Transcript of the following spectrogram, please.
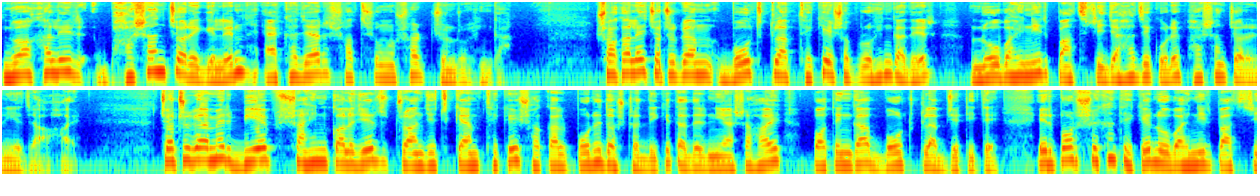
নোয়াখালীর ভাসানচরে গেলেন এক হাজার সাতশো উনষাট জন রোহিঙ্গা। সকালে চট্টগ্রাম বোট ক্লাব থেকে এসব রোহিঙ্গাদের নৌবাহিনীর পাঁচটি জাহাজে করে ভাসানচরে নিয়ে যাওয়া হয়। চট্টগ্রামের বিএফ শাহিন কলেজের ট্রানজিট ক্যাম্প থেকে সকাল পৌনে দশটার দিকে তাদের নিয়ে আসা হয় পতেঙ্গা বোট ক্লাব জেটিতে। এরপর সেখান থেকে নৌবাহিনীর পাঁচটি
